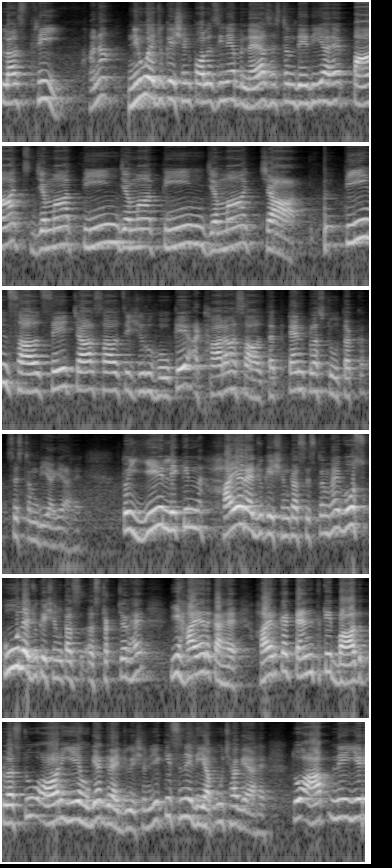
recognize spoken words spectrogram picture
plus three है ना? न्यू एजुकेशन पॉलिसी ने अब नया सिस्टम दे दिया है, पाँच जमा तीन जमा तीन जमा चार। तीन साल से चार साल से शुरू होके अठारह साल तक टेन प्लस टू तक सिस्टम दिया गया है। तो ये लेकिन हायर एजुकेशन का सिस्टम है, वो स्कूल एजुकेशन का स्ट्रक्चर है, ये हायर का है। हायर का टेंथ के बाद प्लस टू और ये हो गया ग्रेजुएशन ये किसने दिया, पूछा गया है। तो आपने ये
